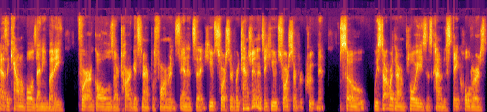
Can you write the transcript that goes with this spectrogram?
as accountable as anybody for our goals, our targets, and our performance. And it's a huge source of retention. It's a huge source of recruitment. So we start with our employees as kind of the stakeholders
